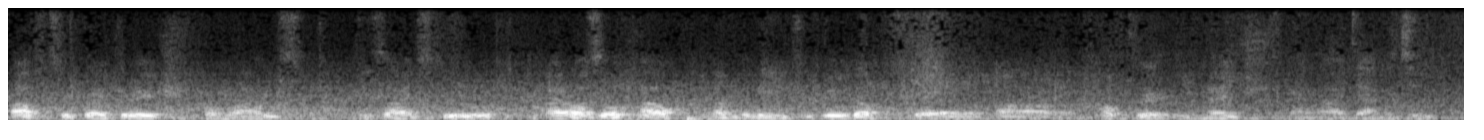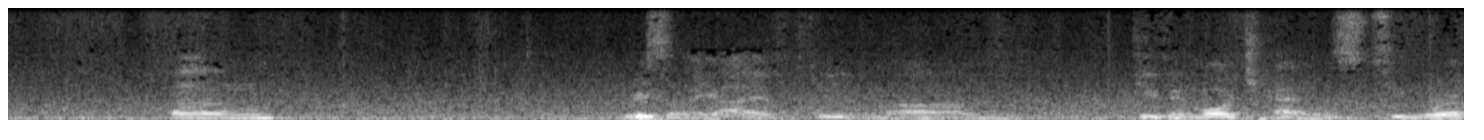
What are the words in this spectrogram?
After graduation from my design school, I also help company to build up their uh, corporate image and identity. Um, recently, I've been um, given more chance to work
